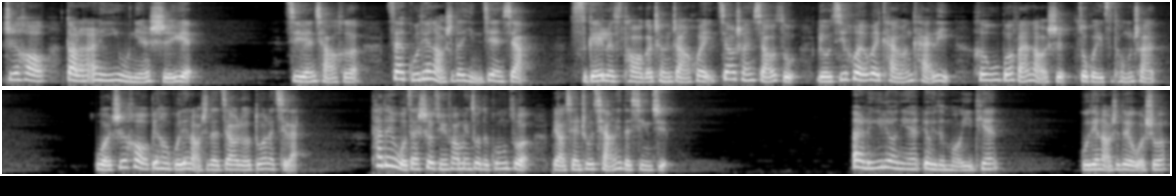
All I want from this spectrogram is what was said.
之后到了二零一五年十月，机缘巧合，在古典老师的引荐下，Scales Talk 成长会教传小组有机会为凯文·凯利和吴伯凡老师做过一次同传。我之后便和古典老师的交流多了起来，他对我在社群方面做的工作表现出强烈的兴趣。二零一六年六月的某一天，古典老师对我说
